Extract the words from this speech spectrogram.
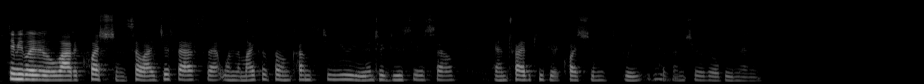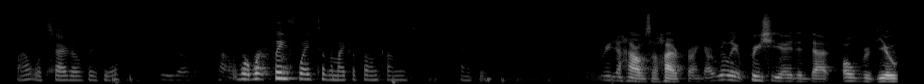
stimulated a lot of questions. So I just ask that when the microphone comes to you, you introduce yourself and try to keep your questions brief because I'm sure there'll be many. All right, we'll start over here. Rita Well, what, please wait till the microphone comes. Thank you. Rita Hauser, hi Frank. I really appreciated that overview.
